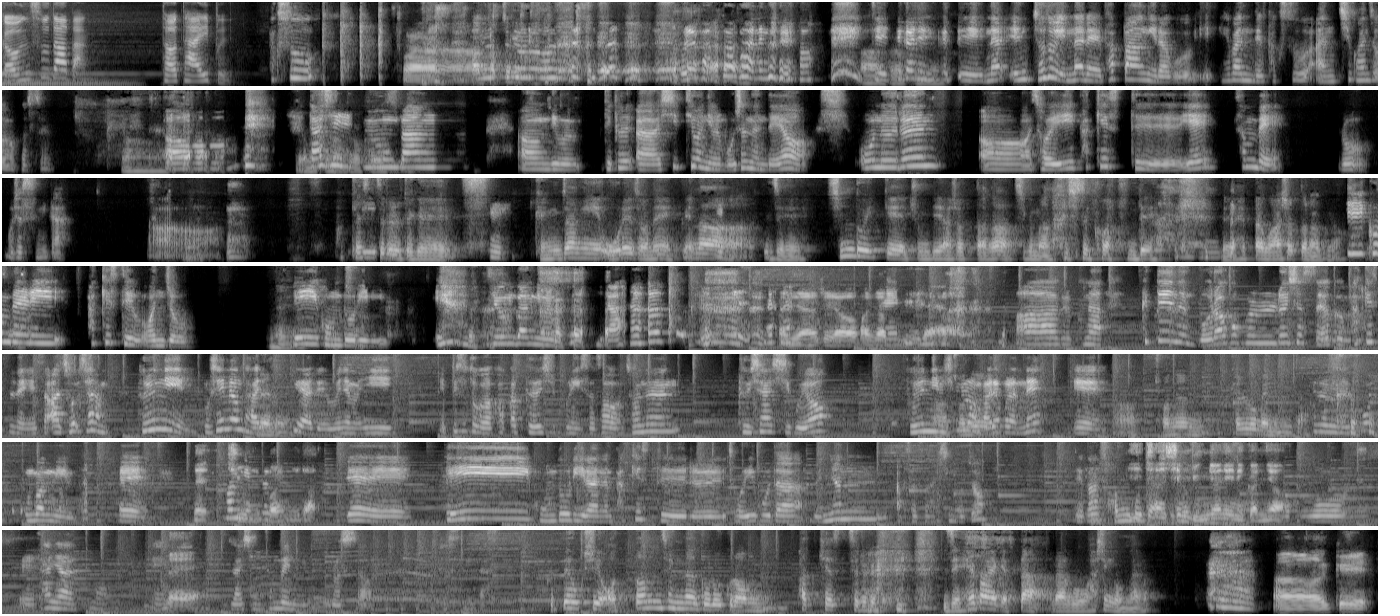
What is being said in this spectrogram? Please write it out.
즐거운 수다방 더 다이브 박수. 와. 아, 갑자기. 원래 팟빵 하는 거예요. 아, 이제 그렇군요. 그때 옛날 옛- 저도 옛날에 팟빵이라고 해봤는데 박수 안 치고 한 적은 없었어요. 아, 어, 다시. 주은강 어, 님을 대표 아, CTO님을 모셨는데요. 오늘은 어, 저희 팟캐스트의 선배로 모셨습니다. 어, 팟캐스트를 되게 네. 굉장히 오래 전에 꽤나 이제 심도 있게 준비하셨다가 지금 안 하시는 것 같은데 네, 했다고 하셨더라고요. 실리콘밸리 팟캐스트의 원조 네, 베이 공돌이 주은강님을 모셨습니다. 안녕하세요. 반갑습니다. 아 그렇구나. 그때는 뭐라고 부르셨어요? 그 팟캐스트 내에서 아 저 참 도현님 세명 다 네네. 해야 돼요. 왜냐면 이 에피소드가 각각 들으실 분이 있어서 저는 드샷이고요. 도현님 아, 실명 저는- 말해버렸네. 예. 아, 저는 펠로맨입니다. 그러면 공광님. 예. 네, 선생님도- 주은광입니다. 예. 예. 베이 공돌이라는 팟캐스트를 저희보다 몇 년 앞서서 하신 거죠? 내가 선구자시죠? 2016년이니까요. 오, 네, 4년 뭐, 네, 네. 하신 선배님으로서 오셨습니다. 그때 혹시 어떤 생각으로 그럼 팟캐스트를 이제 해봐야겠다라고 하신 건가요? 어, 그,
